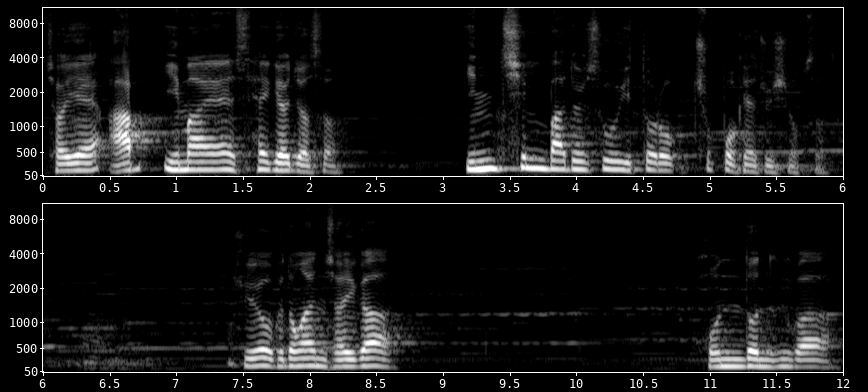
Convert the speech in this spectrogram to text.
저희의 앞 이마에 새겨져서 인침받을 수 있도록 축복해 주시옵소서. 주여 그동안 저희가 혼돈과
